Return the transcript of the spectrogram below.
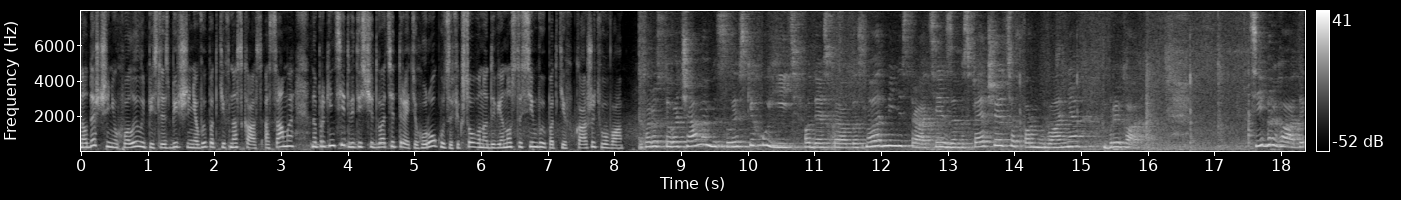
на Одещині ухвалили після збільшення випадків на сказ. А саме наприкінці 2023 року зафіксовано 97 випадків, кажуть в ОВА. Користувачами мисливських угідь Одеської обласної адміністрації забезпечується формування бригад. Ці бригади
